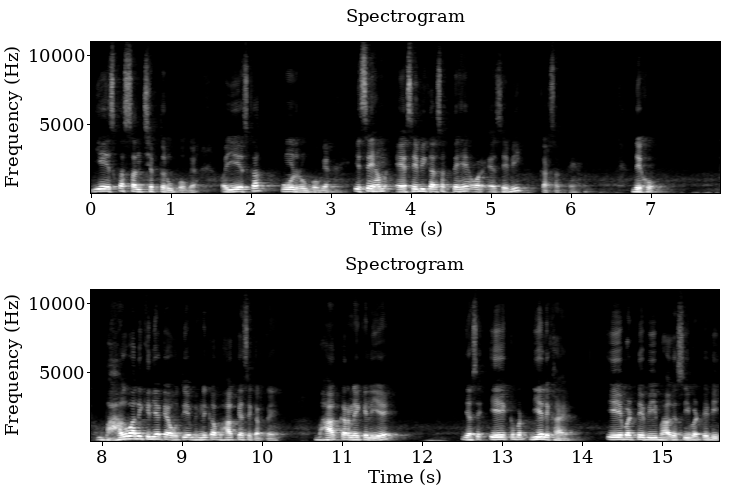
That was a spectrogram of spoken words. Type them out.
ये इसका संक्षिप्त रूप हो गया और ये इसका पूर्ण रूप हो गया। इसे हम ऐसे भी कर सकते हैं और ऐसे भी कर सकते हैं। देखो, भाग वाली क्रिया क्या होती है? भिन्न का भाग कैसे करते हैं? भाग करने के लिए जैसे एक बट, ये लिखा है, ए बट्टे बी भाग सी बट्टे डी।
